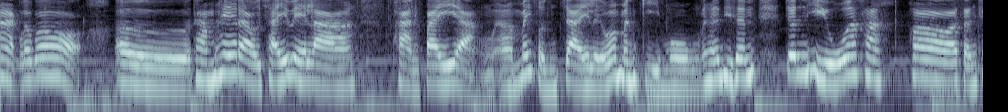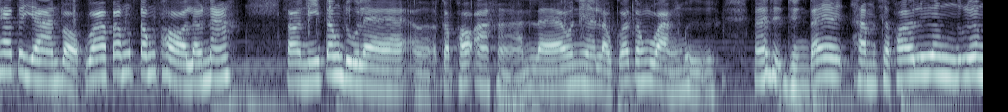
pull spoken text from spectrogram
ากแล้วก็เอ่อทำให้เราใช้เวลาผ่านไปอย่างไม่สนใจเลยว่ามันกี่โมงนะคะดิฉันจนหิวอะค่ะ พอสัญชาตญาณบอกว่าต้องต้องพอแล้วนะ ตอนนี้ต้องดูแลกระเพาะอาหารแล้วเนี่ยเราก็ต้องวางมือนะถึงได้ทำเฉพาะเรื่องเรื่อง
